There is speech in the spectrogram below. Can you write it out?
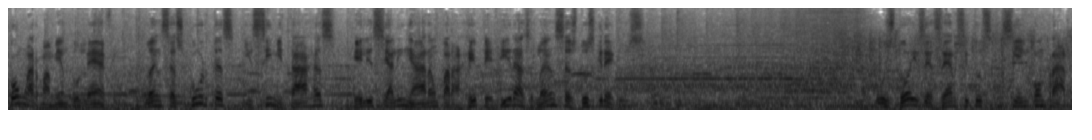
Com armamento leve, lanças curtas e cimitarras, eles se alinharam para repelir as lanças dos gregos. Os dois exércitos se encontraram.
